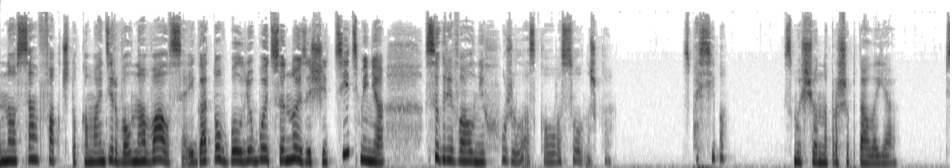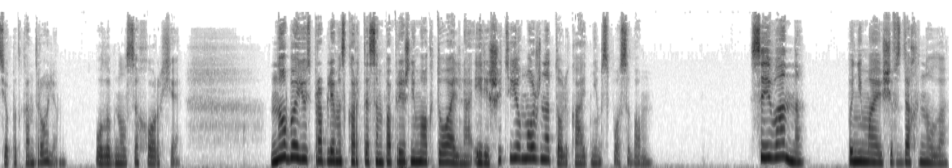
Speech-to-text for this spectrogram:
Но сам факт, что командир волновался и готов был любой ценой защитить меня, согревал не хуже ласкового солнышка. «Спасибо», — смущенно прошептала я. «Все под контролем», — улыбнулся Хорхе. «Но, боюсь, проблема с Кортесом по-прежнему актуальна, и решить ее можно только одним способом». «Саиванна», — понимающе вздохнула,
